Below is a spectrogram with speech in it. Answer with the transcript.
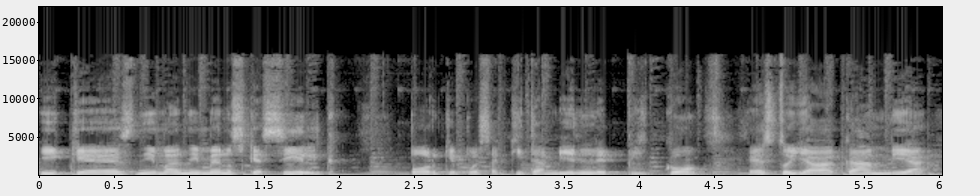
y que es ni más ni menos que Silk, porque pues aquí también le picó. Esto ya cambia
